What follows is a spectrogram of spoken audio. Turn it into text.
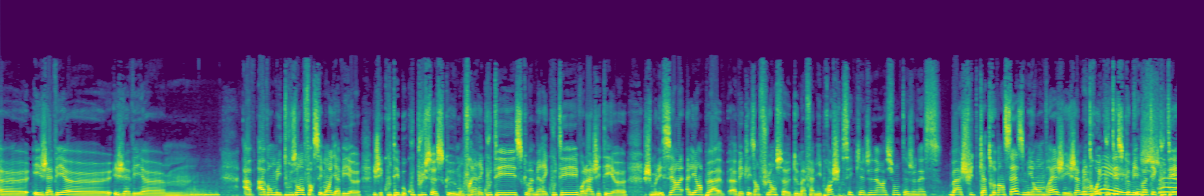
et j'avais, j'avais av- avant mes 12 ans, forcément, il y avait, euh, j'écoutais beaucoup plus euh, ce que mon frère écoutait, ce que ma mère écoutait. Voilà, j'étais, euh, je me laissais aller un peu avec les influences de ma famille proche. c'est quelle génération ta jeunesse? Bah, je suis de 96, mais en vrai, j'ai jamais Ah trop ouais, écouté ce que mes t'es potes écoutaient.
